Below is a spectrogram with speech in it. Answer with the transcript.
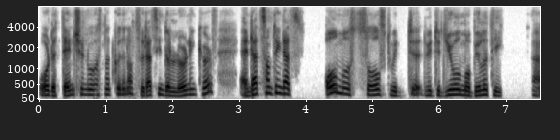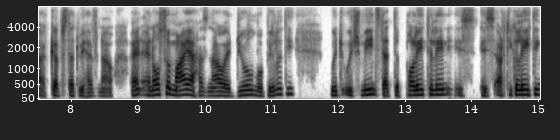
or the tension was not good enough. So that's in the learning curve. And that's something that's almost solved with uh, with the dual mobility uh, cups that we have now. And and also MAÏA has now a dual mobility which which means that the polyethylene is is articulating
